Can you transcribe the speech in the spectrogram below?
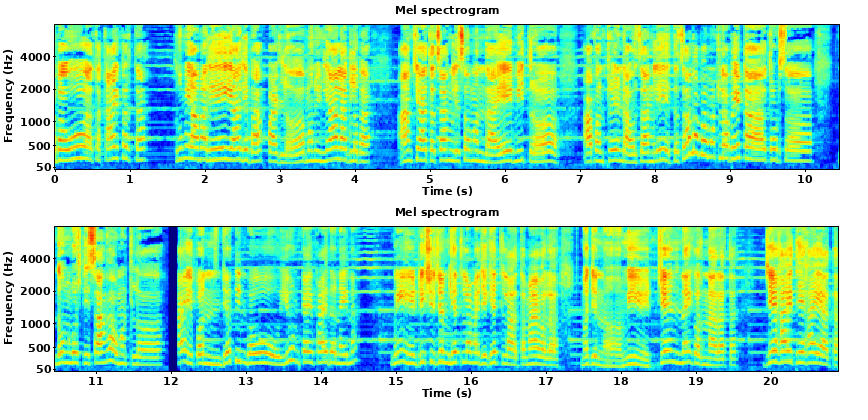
भाऊ आता काय करता? तुम्ही आम्हाला याले भाग पाडलं म्हणून या लागलं बा. आमचे आता चांगले संबंध आहे मित्र. आपण फ्रेंड आहोत चांगले तर चला बा म्हटलं भेटा थोडस. दोन गोष्टी सांगा म्हटलं. नाही पण जतीन भाऊ येऊन काही फायदा नाही ना. मी डिसिजन घेतला म्हणजे घेतला आता मायवाला. म्हणजे मी चेंज नाही करणार आता. जे आहे ते आहे आता.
